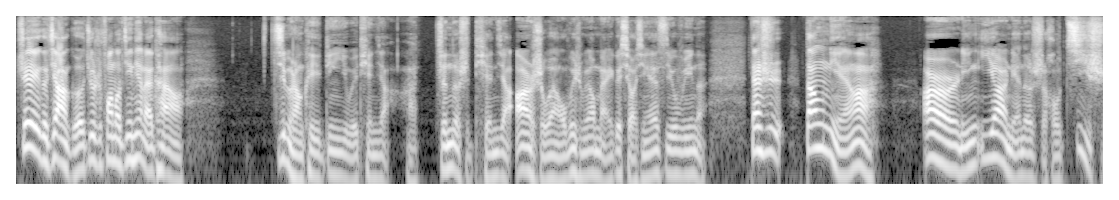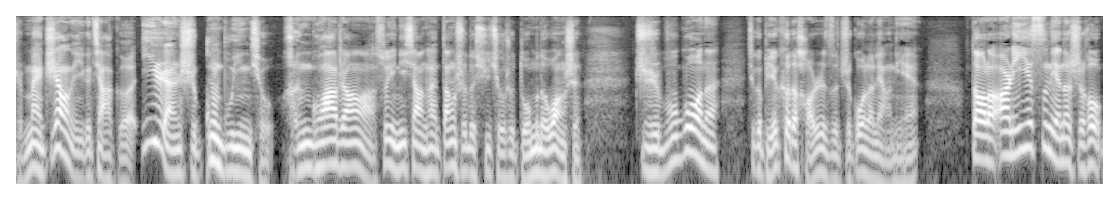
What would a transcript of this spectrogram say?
这个价格就是放到今天来看啊。基本上可以定义为天价啊，真的是天价，二十万，我为什么要买一个小型 SUV 呢？但是当年啊，二零一二年的时候，即使卖这样的一个价格，依然是供不应求，很夸张啊。所以你想想看，当时的需求是多么的旺盛。只不过呢，这个别克的好日子只过了两年，到了二零一四年的时候。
